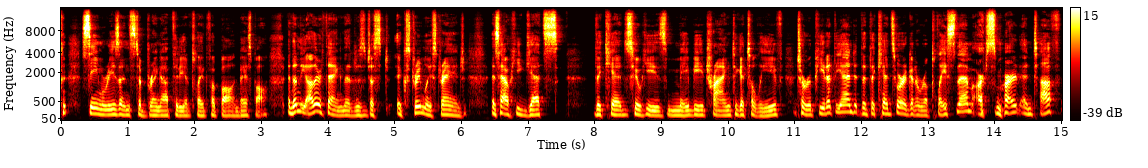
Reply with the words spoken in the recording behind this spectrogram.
seeing reasons to bring up that he had played football and baseball. And then the other thing that is just extremely strange is how he gets the kids who he's maybe trying to get to leave to repeat at the end that the kids who are going to replace them are smart and tough.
